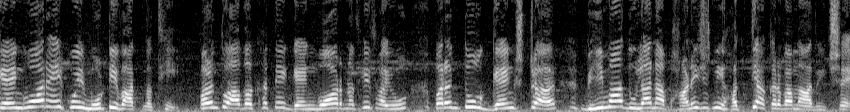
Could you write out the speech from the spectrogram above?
ગેંગવોર એ કોઈ મોટી વાત નથી. પરંતુ આ વખતે ગેંગવોર નથી થયું, પરંતુ ગેંગસ્ટર ભીમા દુલાના ભાણેજની હત્યા કરવામાં આવી છે.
